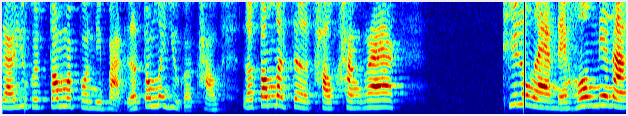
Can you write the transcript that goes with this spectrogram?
แล้วยูก็ต้องมาปฏิบัติ แล้วต้องมาอยู่กับเขา แล้วต้องมาเจอเขาครั้งแรก ที่โรงแรมในห้องเนี่ยนะ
